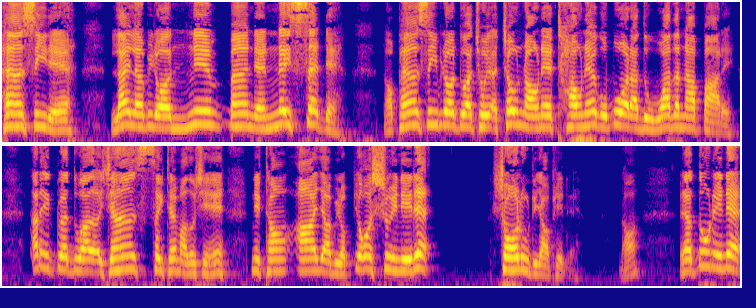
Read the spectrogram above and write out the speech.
ဖမ်းဆီးတယ်လိုက်လံပြီးတော့နှင်းပန်းတယ်နှိပ်စက်တယ်နော်ဖမ်းဆီးပြီးတော့သူကချိုအချုံနောင်နဲ့ထောင်ထဲကိုပို့ရတာသူဝါသနာပါတယ်အဲ့ဒီအတွက်သူကအရန်စိတ်ထဲမှာဆိုရှင်နှစ်ထောင်အားရပြီးတော့ပျော်ရွှင်နေတဲ့ရှောလူတယောက်ဖြစ်တယ်နော်အဲ့တော့သူ့အနေနဲ့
